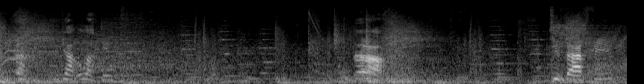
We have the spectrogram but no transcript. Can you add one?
Uh, you got lucky. Ugh. Too fast for you?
